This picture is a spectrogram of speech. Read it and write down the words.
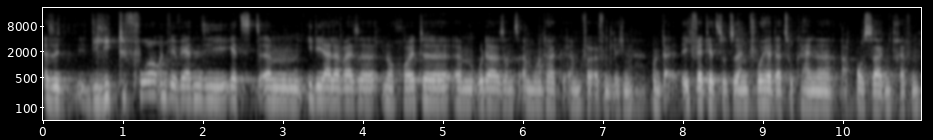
also die liegt vor und wir werden sie jetzt ähm, idealerweise noch heute ähm, oder sonst am Montag ähm, veröffentlichen. Und ich werde jetzt sozusagen vorher dazu keine Aussagen treffen.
